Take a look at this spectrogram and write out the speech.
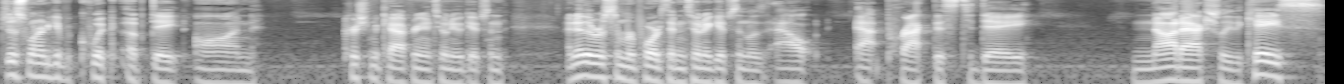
Just wanted to give a quick update on Christian McCaffrey and Antonio Gibson. I know there were some reports that Antonio Gibson was out at practice today. Not actually the case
